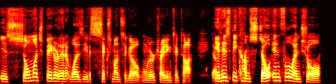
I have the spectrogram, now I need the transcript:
is so much bigger than it was even six months ago when we were trading TikTok. It has become so influential.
